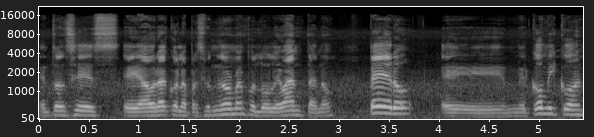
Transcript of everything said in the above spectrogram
Entonces, eh, ahora con la aparición de Norman, pues lo levanta, ¿no? Pero eh, en el Comic Con,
